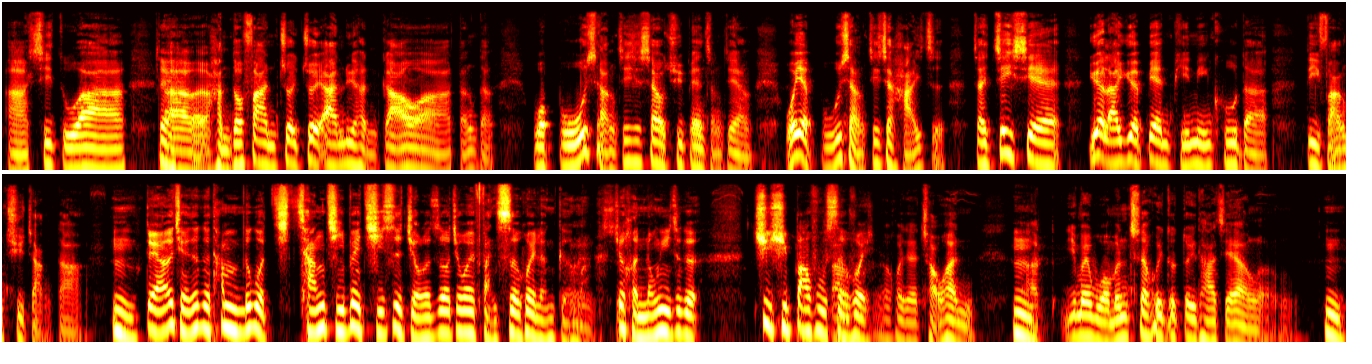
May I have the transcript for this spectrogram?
啊、吸毒啊，对，呃很多犯罪罪案率很高啊等等。我不想这些校区变成这样，我也不想这些孩子在这些越来越变贫民窟的地方去长大。嗯，对啊，而且这个他们如果长期被歧视久了之后，就会反社会人格嘛，嗯就很容易这个继续报复社会。或者仇恨嗯啊，因为我们社会都对他这样了。嗯，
